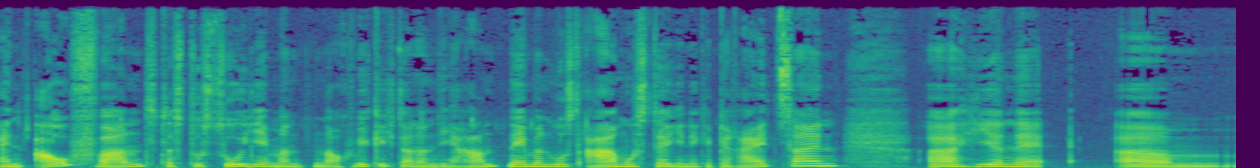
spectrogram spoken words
ein Aufwand, dass du so jemanden auch wirklich dann an die Hand nehmen musst. A, muss derjenige bereit sein, äh, hier eine ähm,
